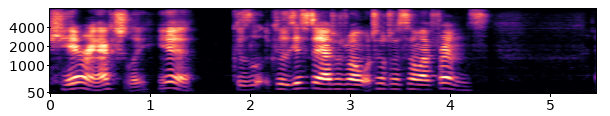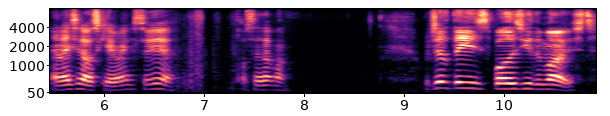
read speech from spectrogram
caring actually, yeah. Cause, cause yesterday I talked to, my, some of my friends, and they said I was caring. So yeah, I'll say that one. Which of these bothers you the most?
